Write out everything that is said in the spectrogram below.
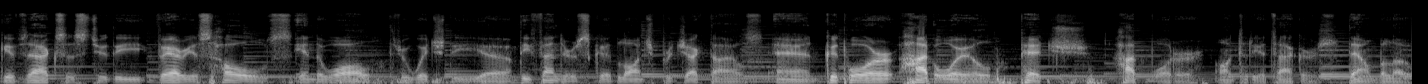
gives access to the various holes in the wall through which the uh, defenders could launch projectiles and could pour hot oil, pitch, hot water onto the attackers down below.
